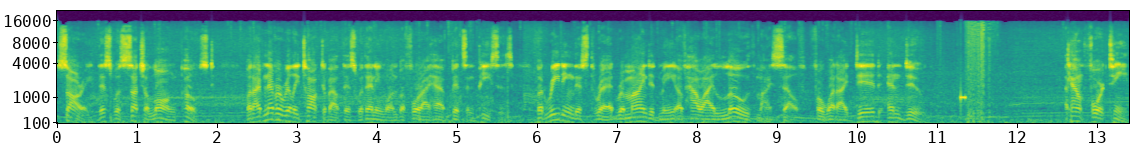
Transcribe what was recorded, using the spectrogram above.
Sorry, this was such a long post, but I've never really talked about this with anyone before I have bits and pieces. But reading this thread reminded me of how I loathe myself for what I did and do. Count 14.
